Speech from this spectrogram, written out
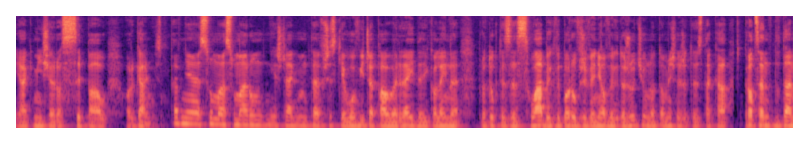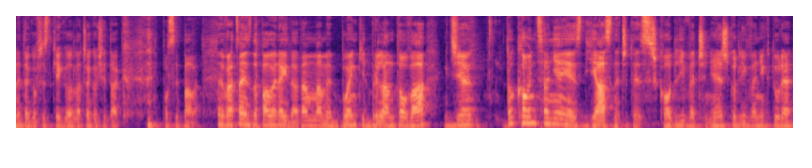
jak mi się rozsypał organizm. Pewnie suma summarum, jeszcze jakbym te wszystkie łowicze, power raidy i kolejne produkty ze słabych wyborów żywieniowych dorzucił, no to myślę, że to jest taka procent dodany tego wszystkiego, dlaczego się tak posypałem. Wracając do power raida, tam mamy błękit brylantowa, gdzie do końca nie jest jasne, czy to jest szkodliwe, czy nie jest szkodliwe. Niektóre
